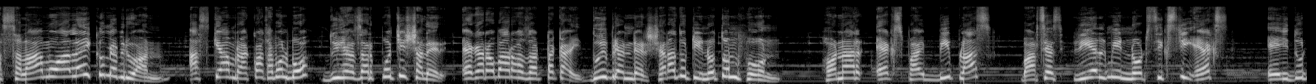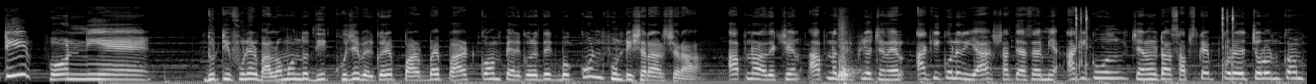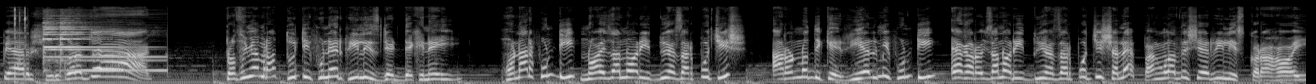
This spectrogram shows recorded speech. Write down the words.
আসসালামু আলাইকুম, এভরিওয়ান। আজকে আমরা কথা বলব দু হাজার পঁচিশ সালের এগারো বারো হাজার টাকায় দুই ব্র্যান্ডের সেরা দুটি নতুন phone. Honor X five B plus versus Realme note sixty X এই দুটি ফোন নিয়ে। দুটি ফোনের ভালো মন্দ দিক খুঁজে বের করে পার্ট বাই পার্ট কম্পেয়ার করে দেখব কোন ফোনটি সেরা আর সেরা। আপনারা দেখছেন আপনাদের প্রিয় চ্যানেল আকিকুল রিয়া। সাথে আছে আমি আকিকুল। চ্যানেলটা সাবস্ক্রাইব করে চলুন কম্পেয়ার শুরু করা যাক। প্রথমে আমরা দুইটি ফোনের রিলিজ ডেট দেখে নেই। হনার ফোনটি নয় জানুয়ারি দুই হাজার পঁচিশ, আর অন্যদিকে রিয়েলমি ফোনটি এগারোই জানুয়ারি দুই হাজার পঁচিশ সালে বাংলাদেশে রিলিজ করা হয়।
